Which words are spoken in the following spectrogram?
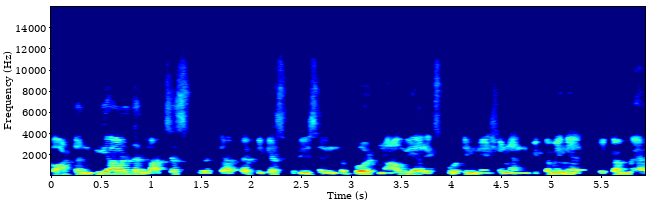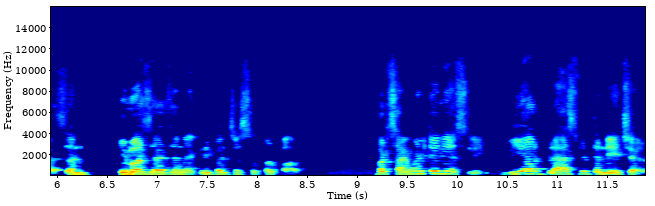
cotton we are the largest biggest producer in the world now we are exporting nation and becoming as become as an emerge as an agriculture super power but simultaneously we are blessed with the nature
